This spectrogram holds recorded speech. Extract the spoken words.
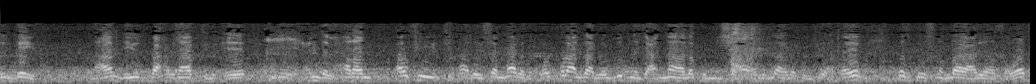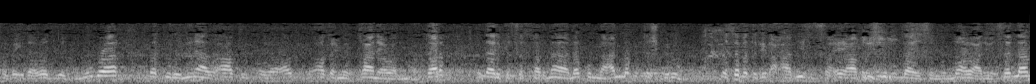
للبيت. نعم ليذبح هناك في إيه عند الحرم أو في هذا يسمى بدن والقران قال والبدن جعلناها لكم من شعائر الله لكم فيها خير فاذكروا اسم الله عليها صواب فإذا وجدت جنوبها فكلوا منها واطعموا القانع والمعتر كذلك سخرناها لكم لعلكم تشكرون. وثبت في الأحاديث الصحيحة عن رسول الله صلى الله عليه وسلم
